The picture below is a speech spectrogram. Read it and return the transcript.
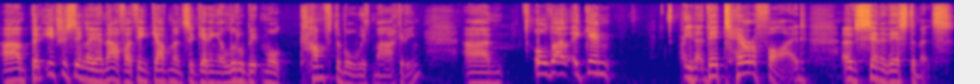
Um, but interestingly enough, I think governments are getting a little bit more comfortable with marketing. Um, although, again, you know, they're terrified of Senate estimates.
